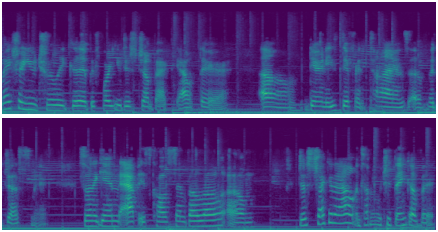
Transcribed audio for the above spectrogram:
make sure you're truly good before you just jump back out there um, during these different times of adjustment. So, and again, the app is called Sanvello. Um, just check it out and tell me what you think of it.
